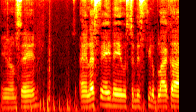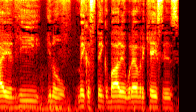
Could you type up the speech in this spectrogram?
You know what I'm saying? And let's say they was to mistreat a black guy and he, you know, make us think about it, whatever the case is.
